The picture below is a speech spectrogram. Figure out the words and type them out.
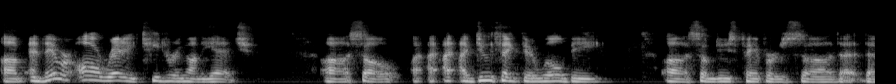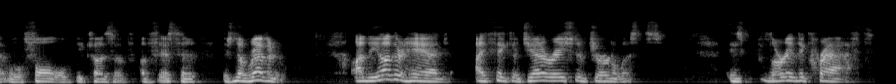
Um, and they were already teetering on the edge uh, so I, I, do think there will be uh, some newspapers uh, that, that will fold because of, of this. There, there's no revenue. On the other hand, I think a generation of journalists is learning the craft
